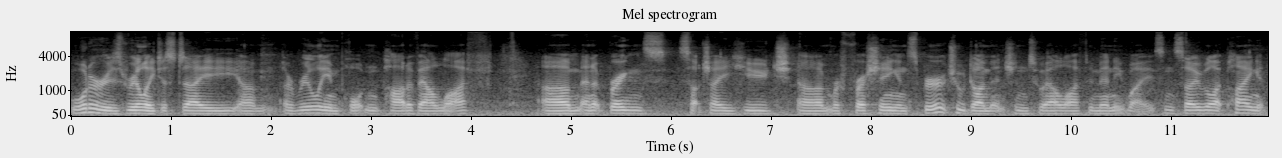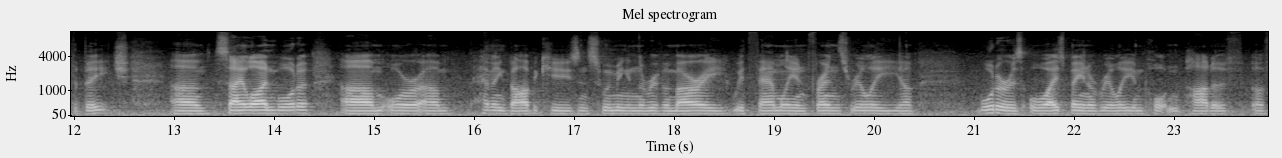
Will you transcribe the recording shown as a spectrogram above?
water is really just a, um, a really important part of our life and it brings such a huge refreshing and spiritual dimension to our life in many ways. And so, like playing at the beach, saline water, or having barbecues and swimming in the River Murray with family and friends, really, uh, water has always been a really important part of, of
